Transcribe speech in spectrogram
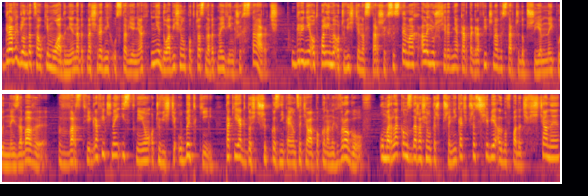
Gra wygląda całkiem ładnie, nawet na średnich ustawieniach i nie dławi się podczas nawet największych starć. Gry nie odpalimy oczywiście na starszych systemach, ale już średnia karta graficzna wystarczy do przyjemnej, płynnej zabawy. W warstwie graficznej istnieją oczywiście ubytki, takie jak dość szybko znikające ciała pokonanych wrogów. Umarlakom zdarza się też przenikać przez siebie albo wpadać w ściany,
